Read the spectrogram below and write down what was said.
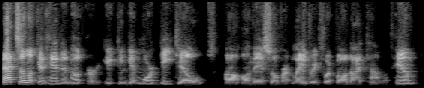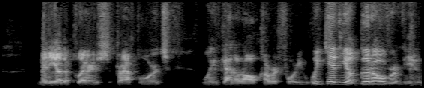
That's a look at Hendon Hooker. You can get more details uh, on this over at LandryFootball.com of him, many other players, draft boards. We've got it all covered for you. We give you a good overview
